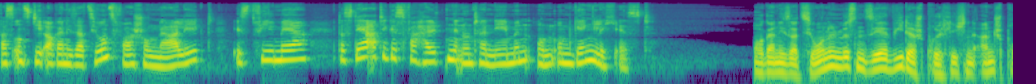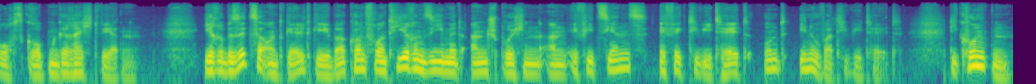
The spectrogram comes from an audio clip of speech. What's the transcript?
Was uns die Organisationsforschung nahelegt, ist vielmehr, dass derartiges Verhalten in Unternehmen unumgänglich ist. Organisationen müssen sehr widersprüchlichen Anspruchsgruppen gerecht werden. Ihre Besitzer und Geldgeber konfrontieren sie mit Ansprüchen an Effizienz, Effektivität und Innovativität, die Kunden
